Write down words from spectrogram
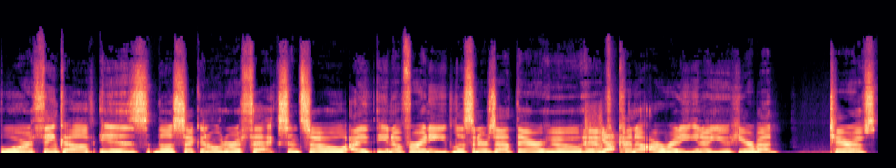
or think of is those second order effects. And so I, you know, for any listeners out there who have yeah. kind of already, you know, you hear about tariffs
